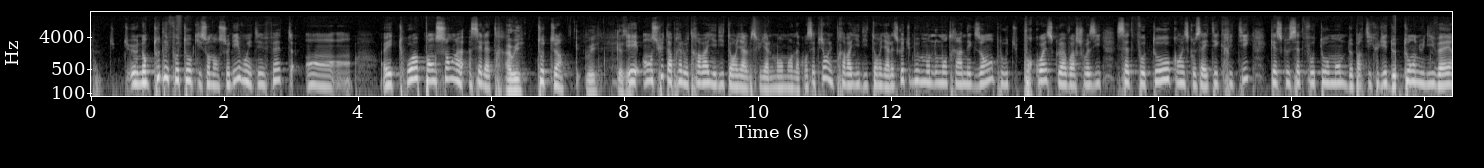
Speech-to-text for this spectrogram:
Donc. donc. toutes les photos qui sont dans ce livre ont été faites en, avec toi pensant à, ces lettres? Ah oui. Toutes? Oui. Quasi. Et ensuite, après le travail éditorial, parce qu'il y a le moment de la conception et le travail éditorial, est-ce que tu peux nous montrer un exemple ou Pourquoi est-ce qu'avoir choisi cette photo Quand est-ce que ça a été critique? Qu'est-ce que cette photo montre de particulier de ton univers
